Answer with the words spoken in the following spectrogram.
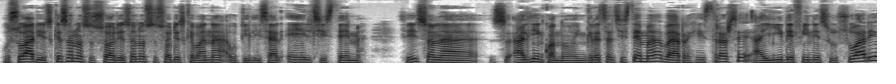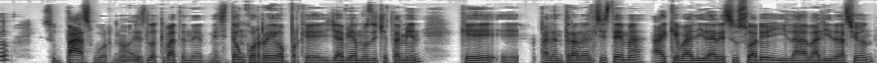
usuarios. ¿Qué son los usuarios? Son los usuarios que van a utilizar el sistema. ¿sí? Son alguien cuando ingresa al sistema va a registrarse, ahí define su usuario, su password, ¿no? Es lo que va a tener. Necesita un correo porque ya habíamos dicho también que eh, para entrar al sistema hay que validar ese usuario y la validación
